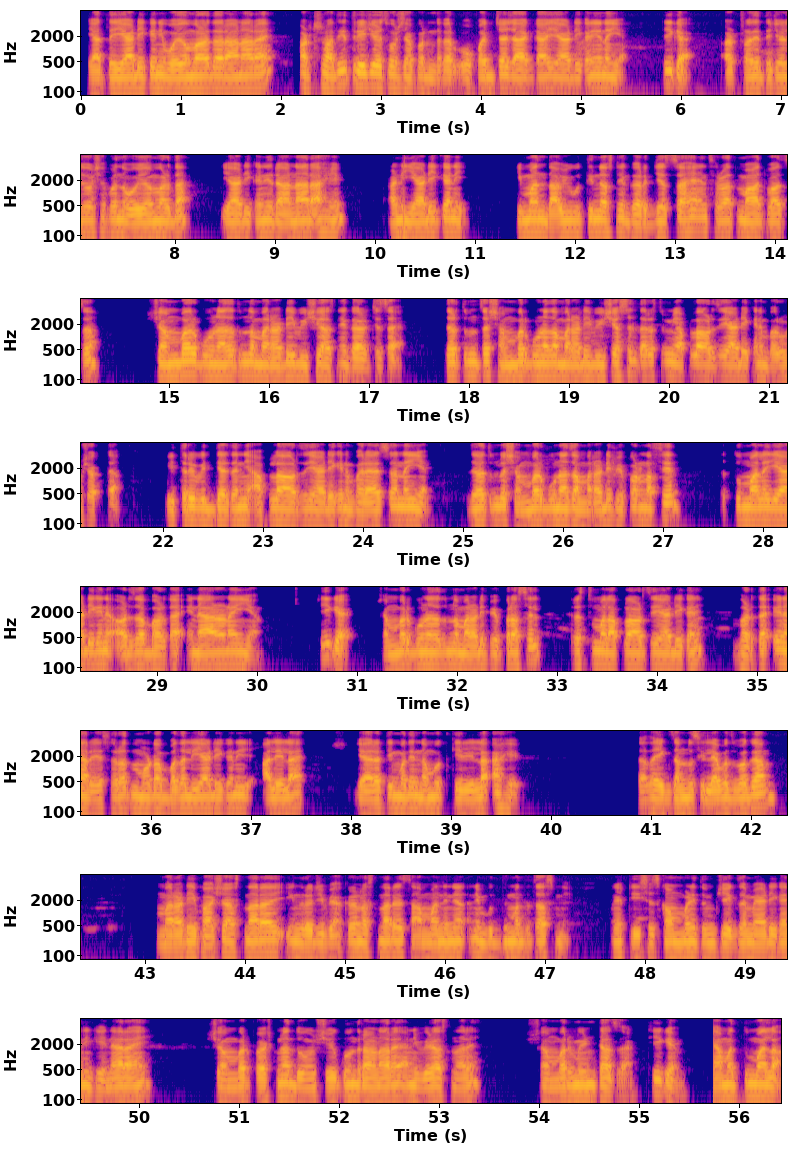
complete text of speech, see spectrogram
यात या ठिकाणी वयोमर्यादा राहणार आहे अठरा ते त्रेचाळीस वर्षापर्यंत. कारण ओपनच्या जागा या ठिकाणी नाही आहे. ठीक आहे? अठरा ते त्रेचाळीस वर्षापर्यंत वयोमर्यादा या ठिकाणी राहणार आहे. आणि या ठिकाणी किमान दहावी उत्तीर्ण असणे गरजेचं आहे. आणि सर्वात महत्वाचं शंभर गुणाचा तुमचा मराठी विषय असणे गरजेचं आहे. जर तुमचा शंभर गुणाचा मराठी विषय असेल तरच तुम्ही आपला अर्ज या ठिकाणी भरू शकता. इतर विद्यार्थ्यांनी आपला अर्ज या ठिकाणी भरायचा नाहीये. जर तुमचा शंभर गुणाचा मराठी पेपर नसेल तर तुम्हाला या ठिकाणी अर्ज भरता येणार नाहीये. ठीक आहे? शंभर गुणाचा तुमचा मराठी पेपर असेल तरच तुम्हाला आपला अर्ज या ठिकाणी भरता येणार आहे. सर्वात मोठा बदल या ठिकाणी आलेला आहे. जाहिरातीमध्ये नमूद केलेला आहे. आता एक्झामचा सिलेबस बघा. मराठी भाषा असणार आहे इंग्रजी व्याकरण असणार आहे सामान्य ज्ञान आणि बुद्धिमत्ता असणे. म्हणजे टी सी एस कंपनी तुमची एक्झाम या ठिकाणी घेणार आहे. शंभर प्रश्न दोनशे गुण राहणार आहे आणि वेळ असणार आहे शंभर मिनिटाचा. ठीक आहे. त्यामध्ये तुम्हाला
